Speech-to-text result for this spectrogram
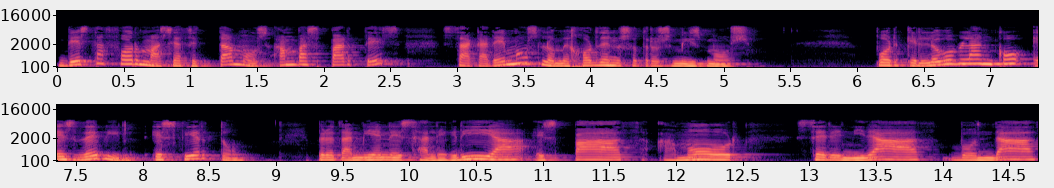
De esta forma, si aceptamos ambas partes, sacaremos lo mejor de nosotros mismos. Porque el lobo blanco es débil, es cierto, pero también es alegría, es paz, amor, serenidad, bondad,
